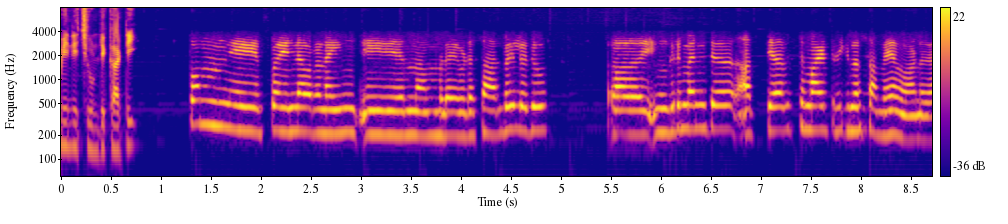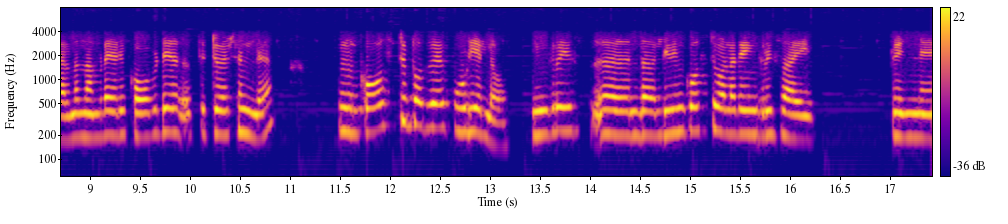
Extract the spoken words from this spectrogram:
മിനി ചൂണ്ടിക്കാട്ടി. ഇപ്പം ഇപ്പൊ എന്നാ പറയണേ ഈ- നമ്മുടെ ഇവിടെ സാലറിയിലൊരു ഇൻക്രിമെന്റ് അത്യാവശ്യമായിട്ടിരിക്കുന്ന സമയമാണ്. കാരണം നമ്മുടെ ഒരു കോവിഡ് സിറ്റുവേഷനിൽ കോസ്റ്റ് പൊതുവെ കൂടിയല്ലോ. ഇൻക്രീസ് എന്താ ലിവിങ് കോസ്റ്റ് വളരെ ഇൻക്രീസ് ആയി പിന്നെ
